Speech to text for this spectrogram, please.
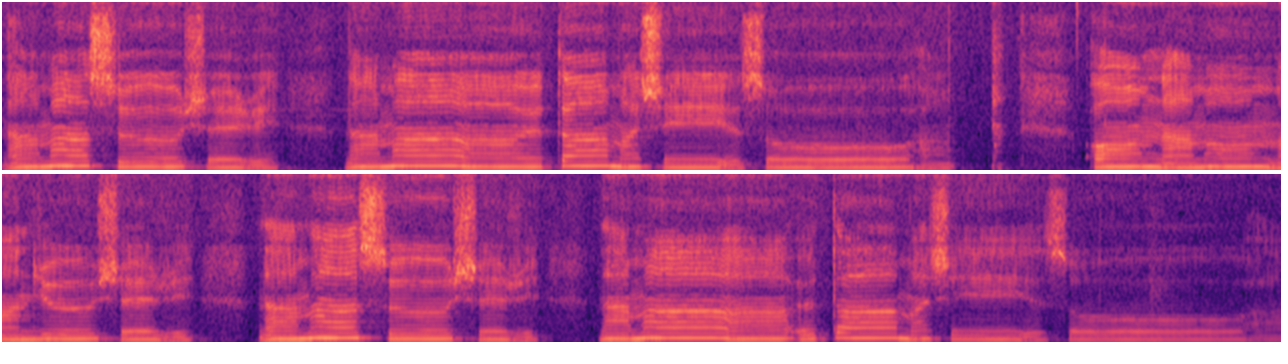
Namasu Shri Nama Utamashi Soha Om Namo Manjushri Namasu Shri Nama Utama Soha.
